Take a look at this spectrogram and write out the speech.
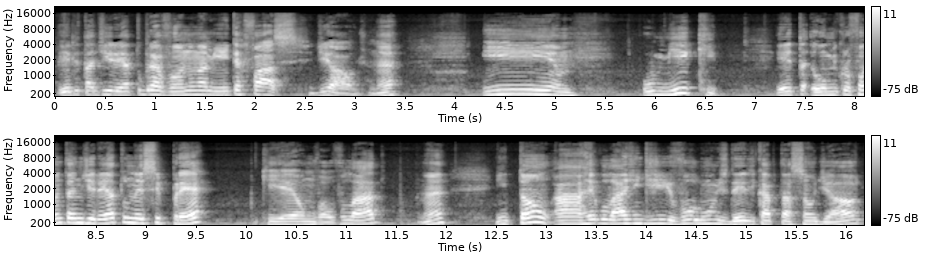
ele tá direto gravando na minha interface de áudio, né? E o mic, tá, o microfone tá direto nesse pré, que é um valvulado, né? Então, a regulagem de volumes dele, de captação de áudio,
